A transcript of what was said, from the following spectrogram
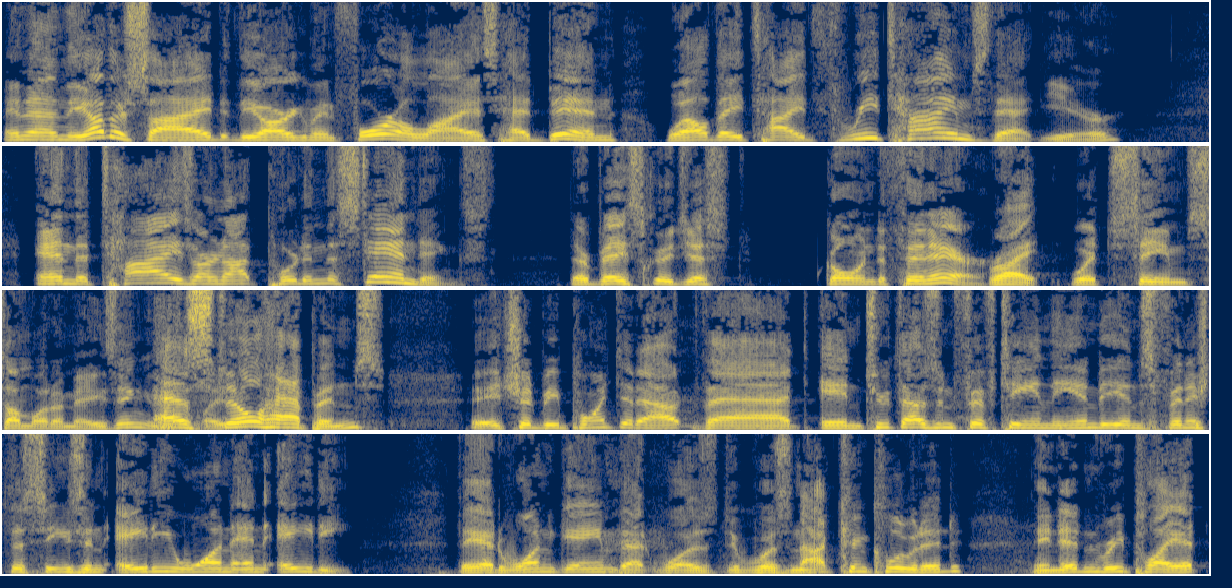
And on the other side, the argument for Elias had been well, they tied three times that year, and the ties are not put in the standings. They're basically just going to thin air. Right. Which seems somewhat amazing. As still happens, it should be pointed out that in 2015 the Indians finished the season 81 and 80. They had one game that was was not concluded. They didn't replay it,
